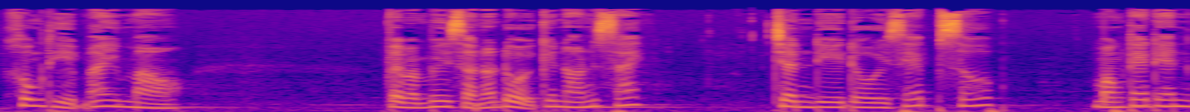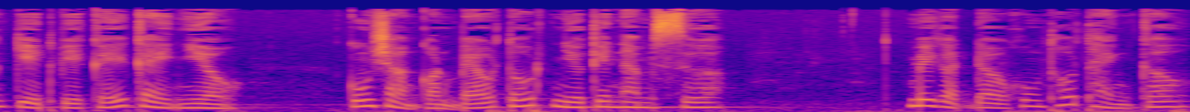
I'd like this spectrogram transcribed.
Không thì bay màu. Vậy mà bây giờ nó đổi cái nón sách. Chân đi đôi dép xốp. Móng tay đen kịt vì kế cày nhiều. Cũng chẳng còn béo tốt như cái năm xưa. Mây gật đầu không thốt thành câu.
